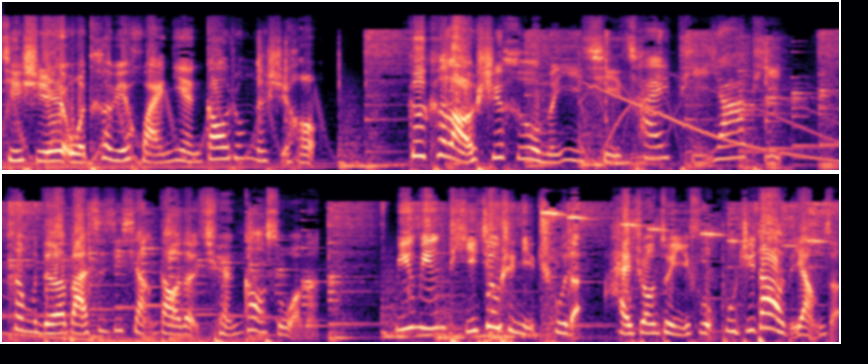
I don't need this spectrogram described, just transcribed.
其实我特别怀念高中的时候，各科老师和我们一起猜题押题，恨不得把自己想到的全告诉我们。明明题就是你出的，还装作一副不知道的样子。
